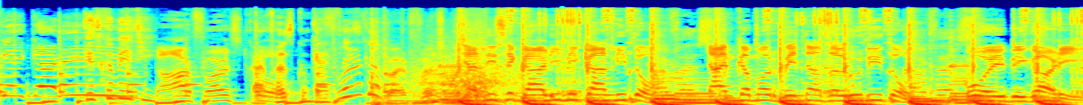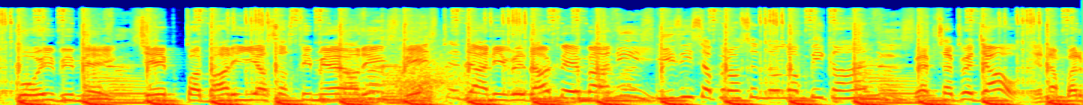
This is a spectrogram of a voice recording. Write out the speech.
गई गाड़ी किसको बेची? कार फ़र्स्ट को। फ़र्स्ट को? कार फ़र्स्ट को? जल्दी से गाड़ी निकालनी तो। टाइम कम और बेचना ज़रूरी तो। कोई भी गाड़ी कोई भी मेक जेब पर भारी या सस्ती में और वेस्ट जानी विदाउट बेमानी। इजी सा प्रोसेस नो लंबी कहानी। वेबसाइट पे जाओ ये नंबर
